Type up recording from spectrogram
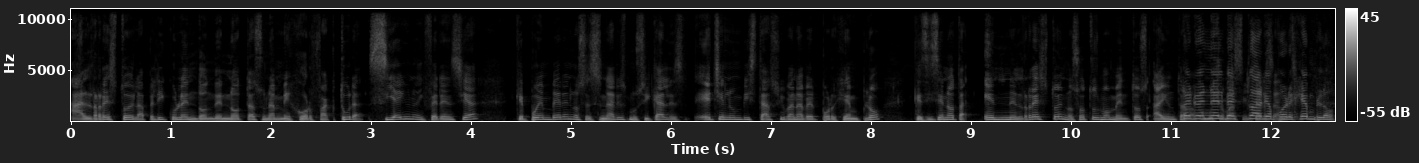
al resto de la película en donde notas una mejor factura. Sí hay una diferencia que pueden ver en los escenarios musicales. Échenle un vistazo y van a ver, por ejemplo, que sí se nota. En el resto, en los otros momentos, hay un trabajo Pero en el mucho vestuario, por ejemplo,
